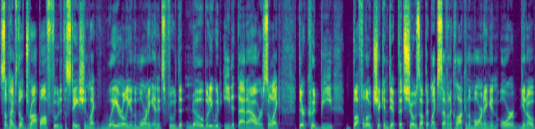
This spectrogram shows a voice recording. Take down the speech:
sometimes they'll drop off food at the station like way early in the morning, and it's food that nobody would eat at that hour. So like there could be buffalo chicken dip that shows up at like seven o'clock in the morning, and or you know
